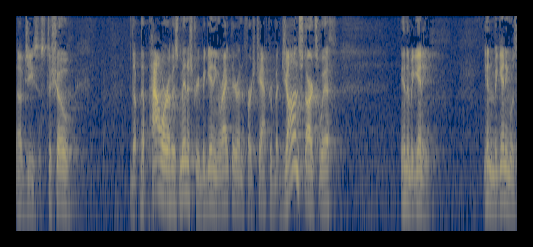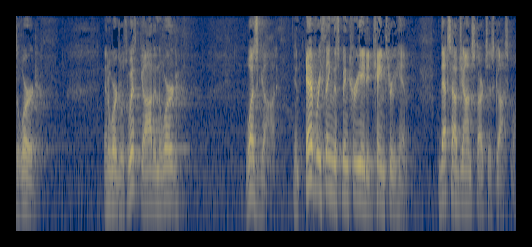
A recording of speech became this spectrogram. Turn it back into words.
of Jesus to show the, the power of his ministry beginning right there in the first chapter. But John starts with in the beginning. In the beginning was the Word. And the Word was with God, and the Word was God. And everything that's been created came through him. That's how John starts his gospel.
